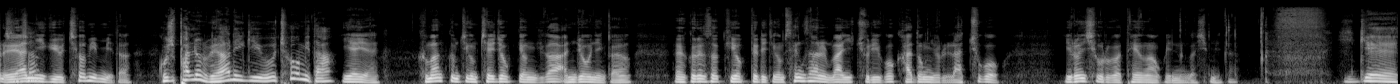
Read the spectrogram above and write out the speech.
98년 진짜? 외환위기 후 처음입니다. 98년 외환위기 이후 처음이다. 예, 예. 그만큼 지금 제조업 경기가 안 좋으니까요. 예, 그래서 기업들이 지금 생산을 많이 줄이고 가동률을 낮추고 이런 식으로 대응하고 있는 것입니다. 이게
